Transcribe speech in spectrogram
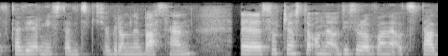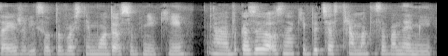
w kawiarni wstawić jakiś ogromny basen. E, są często one odizolowane od stada, jeżeli są to właśnie młode osobniki. E, wykazują oznaki bycia straumatyzowanymi,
